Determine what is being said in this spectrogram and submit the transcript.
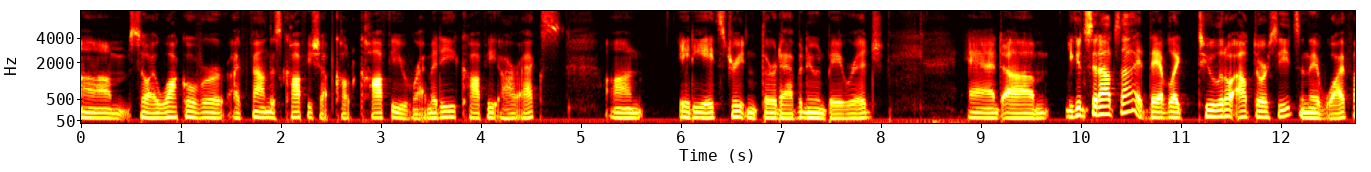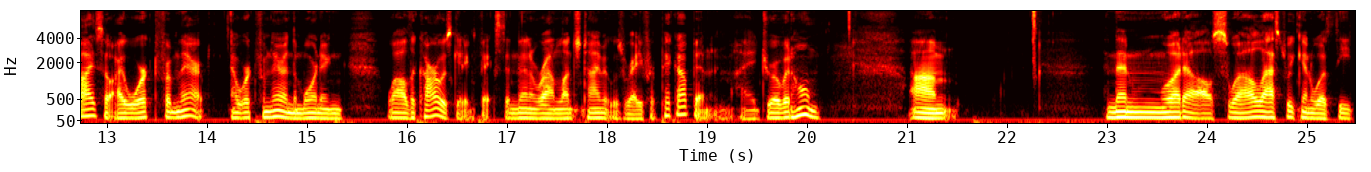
Um, so I walk over, I found this coffee shop called Coffee Remedy, Coffee RX on 88th Street and 3rd Avenue in Bay Ridge. And um, you can sit outside. They have like two little outdoor seats and they have Wi Fi. So I worked from there. I worked from there in the morning while the car was getting fixed. And then around lunchtime, it was ready for pickup and I drove it home. Um, and then what else? Well, last weekend was the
